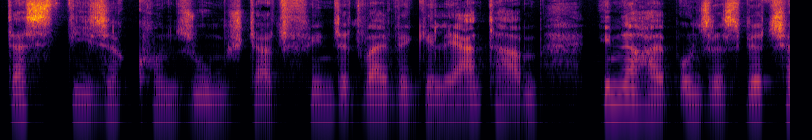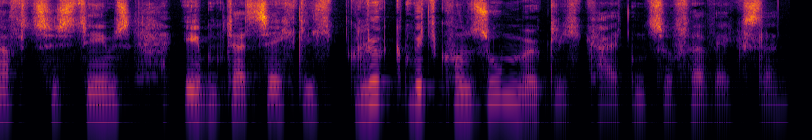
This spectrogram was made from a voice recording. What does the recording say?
dass dieser Konsum stattfindet, weil wir gelernt haben, innerhalb unseres Wirtschaftssystems eben tatsächlich Glück mit Konsummöglichkeiten zu verwechseln.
